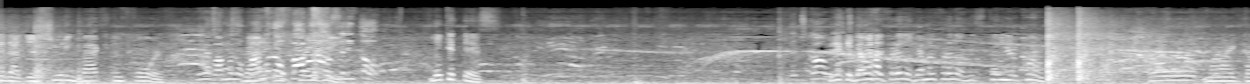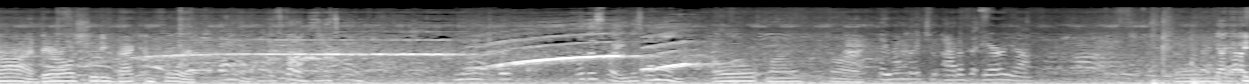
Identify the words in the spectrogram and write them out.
at that. They're shooting back and forth. Mira, vámonos, That vámonos, is vámonos, crazy. Look at this. Let's go. Mira que llama Alfredo, llama Alfredo. He's telling you to come. Oh my God, they're all shooting back and forth. Vámonos, let's go, let's go. No, wait. Go this way, let's go home. Oh my God. They won't let you out of the area. Oh my Yeah, God. gotta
